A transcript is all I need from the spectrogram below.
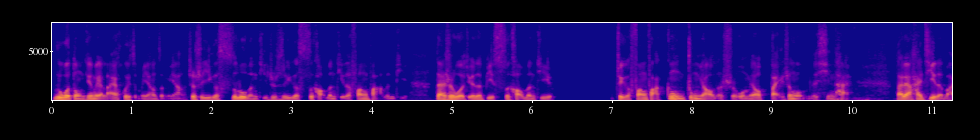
如果董经纬来会怎么样？怎么样？这是一个思路问题，这是一个思考问题的方法问题。但是我觉得比思考问题这个方法更重要的是，我们要摆正我们的心态。大家还记得吧？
